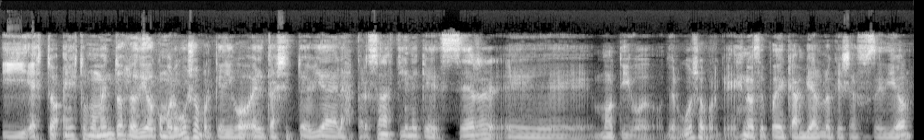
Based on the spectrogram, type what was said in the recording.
y esto en estos momentos lo digo como orgullo porque digo, el trayecto de vida de las personas tiene que ser eh, motivo de orgullo porque no se puede cambiar lo que ya sucedió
